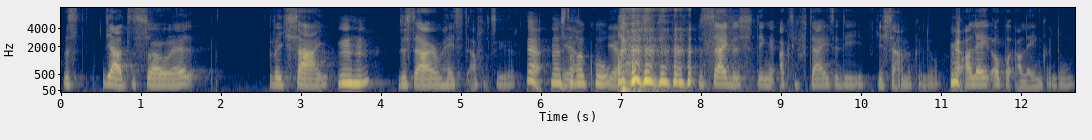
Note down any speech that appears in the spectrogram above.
dus, ja, het is zo, hè... Een beetje saai. Mhm. Dus daarom heet het avontuur. Ja, dat is Ja. toch ook cool. Ja, precies. Het zijn dus dingen, activiteiten die je samen kunt doen. Of Ja. alleen, ook wel alleen kunt doen.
